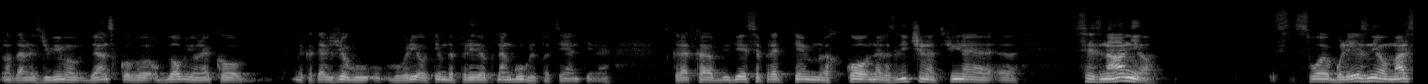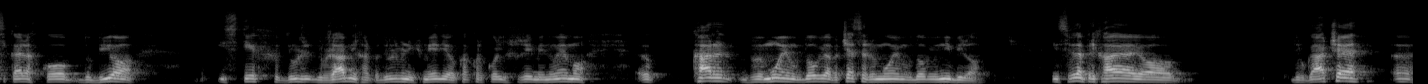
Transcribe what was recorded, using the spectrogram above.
No, danes živimo dejansko v obdobju, ne, ko nekateri že govorijo o tem, da pridejo k nam Google pacijenti. Ne. Skratka, ljudje se predtem lahko na različne načine eh, seznanijo s svojo boleznijo, marsikaj lahko dobijo iz teh druž, družabnih ali družbenih medijev, kakorkoli jih že imenujemo, eh, kar v mojem obdobju, ali česar v mojem obdobju ni bilo. In seveda prihajajo drugače eh,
